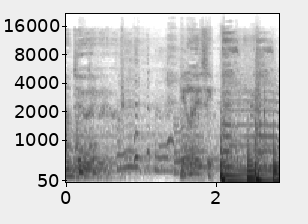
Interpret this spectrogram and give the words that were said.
I'll do it. You lazy.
